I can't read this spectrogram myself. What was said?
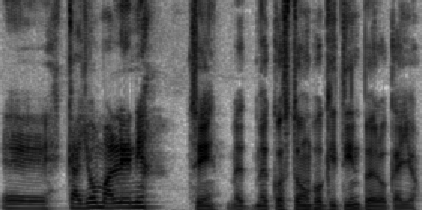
eh, cayó Malenia. Sí, me, costó un poquitín, pero cayó.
